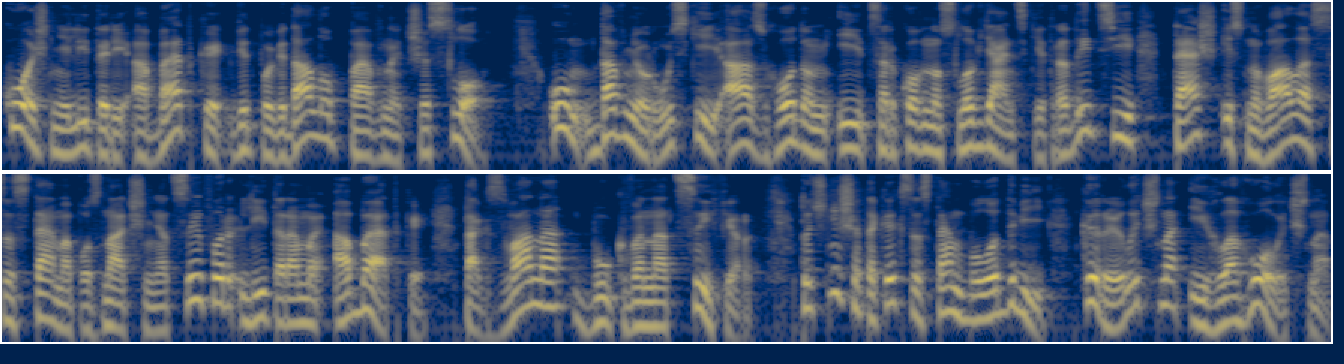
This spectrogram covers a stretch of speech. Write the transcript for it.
кожній літері абетки відповідало певне число. У давньоруській, а згодом і церковнослов'янській традиції теж існувала система позначення цифр літерами абетки, так звана буквена цифір. Точніше, таких систем було дві: кирилична і глаголична.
